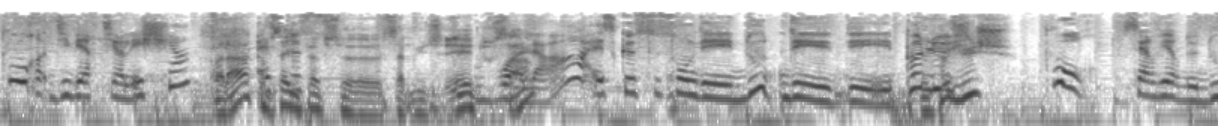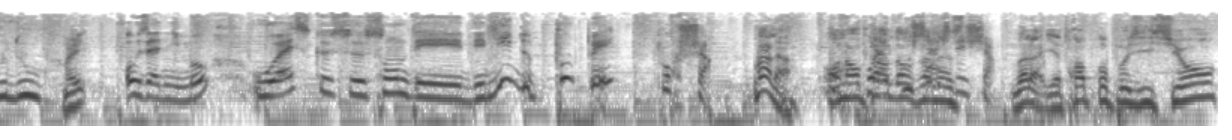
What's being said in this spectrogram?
pour divertir les chiens? Voilà, comme ça ils peuvent se- s'amuser, tout ça. Voilà. Est-ce que ce sont des, des, des Des peluches, peluches. pour servir de doudou Oui. aux animaux? Ou est-ce que ce sont des, des lits de poupées pour chats? Voilà, on Pour- en pour parle le dans un instant. chats. Voilà, il y a trois propositions.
